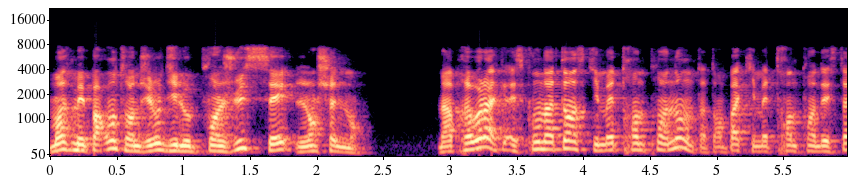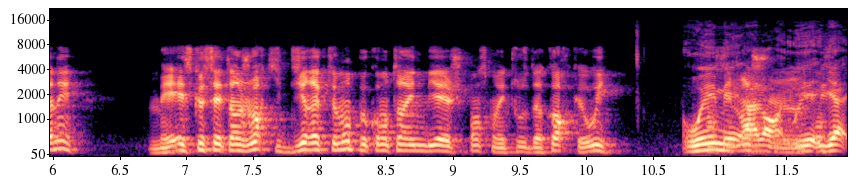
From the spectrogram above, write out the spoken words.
Moi, mais par contre, Angelo dit le point juste, c'est l'enchaînement. Mais après, voilà, est-ce qu'on attend à ce qu'il mette 30 points? Non, t'attends pas qu'il mette 30 points dès cette année. Mais est-ce que c'est un joueur qui directement peut compter en NBA Je pense qu'on est tous d'accord que oui. Oui, mais alors, je- il y a- il y a-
